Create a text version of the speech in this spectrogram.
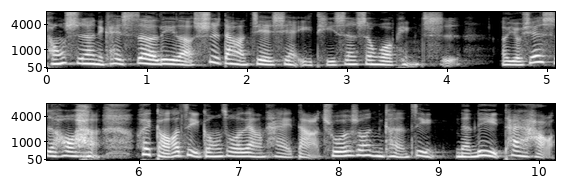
同时呢，你可以设立了适当的界限，以提升生活品质。呃，有些时候啊，会搞到自己工作量太大，除了说你可能自己能力太好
